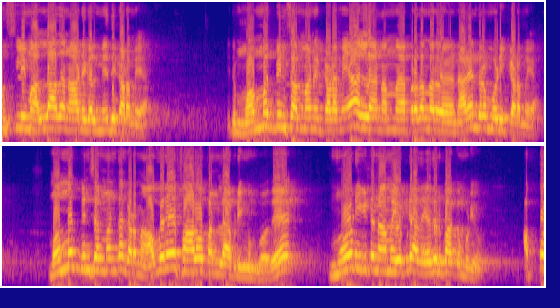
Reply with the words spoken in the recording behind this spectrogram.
முஸ்லிம் அல்லாத நாடுகள் மீது கடமையா? இது முகமது பின் சல்மானுக்கு கடமையா? இல்ல நம்ம பிரதமர் நரேந்திர மோடி கடமையா? முகமது பின் சல்மான் தான் கடமை. அவரே ஃபாலோ பண்ணல அப்படிங்கும்போது மோடி கிட்ட நாம எப்படி அதை எதிர்பார்க்க முடியும்? அப்போ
